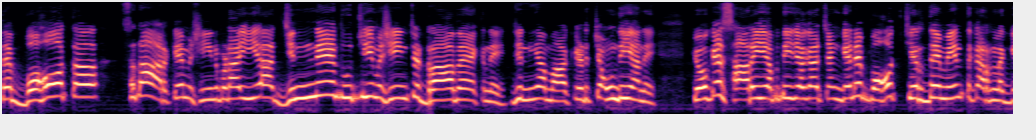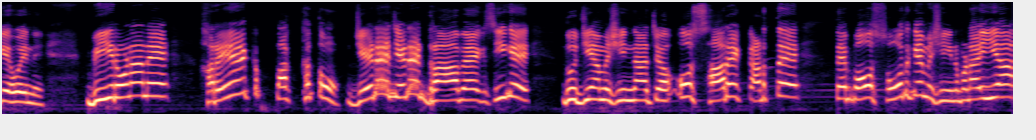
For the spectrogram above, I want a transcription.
ਤੇ ਬਹੁਤ ਸੁਧਾਰ ਕੇ ਮਸ਼ੀਨ ਬਣਾਈ ਆ, ਜਿੰਨੇ ਦੂਜੀ ਮਸ਼ੀਨ 'ਚ ਡਰਾਬੈਕ ਨੇ, ਜਿੰਨੀਆਂ ਮਾਰਕੀਟ 'ਚ ਆਉਂਦੀਆਂ ਨੇ, ਕਿਉਂਕਿ ਸਾਰੇ ਹੀ ਆਪਣੀ ਜਗ੍ਹਾ ਚੰਗੇ ਨੇ, ਬਹੁਤ ਚਿਰ ਦੇ ਮਿਹਨਤ ਕਰਨ ਲੱਗੇ ਹੋਏ ਨੇ। ਵੀਰ ਉਹਨਾਂ ਨੇ ਹਰੇਕ ਪੱਖ ਤੋਂ ਜਿਹੜੇ ਜਿਹੜੇ ਡਰਾਬੈਕ ਸੀਗੇ ਦੂਜੀਆਂ ਮਸ਼ੀਨਾਂ 'ਚ, ਉਹ ਸਾਰੇ ਕੱਢਤੇ ਤੇ ਬਹੁਤ ਸੋਧ ਕੇ ਮਸ਼ੀਨ ਬਣਾਈ ਆ।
